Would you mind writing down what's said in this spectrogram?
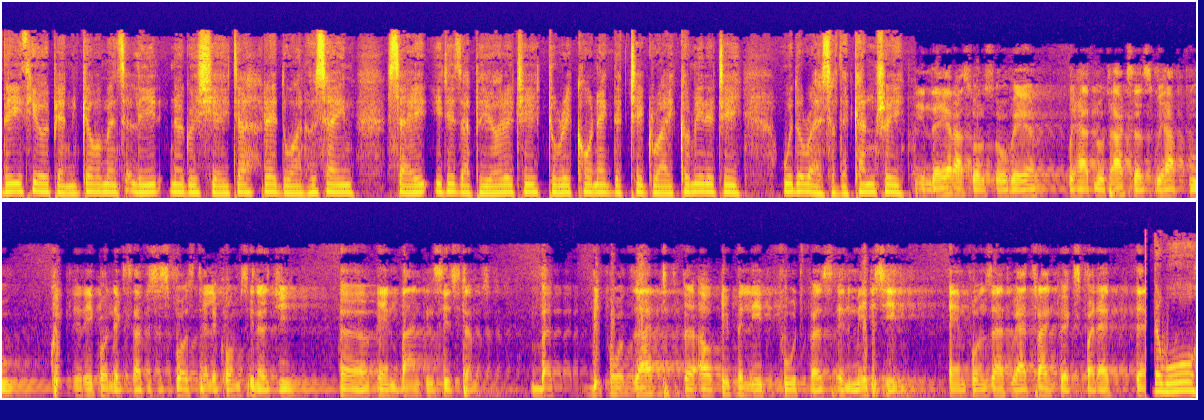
The Ethiopian government's lead negotiator, Redwan Hussein, said it is a priority to reconnect the Tigray community with the rest of the country. In the areas also where we had not access, we have to quickly reconnect services, both telecoms, energy, uh, and banking systems. But before that, uh, our people need food first and medicine. And for that, we are trying to expedite. The-, the war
